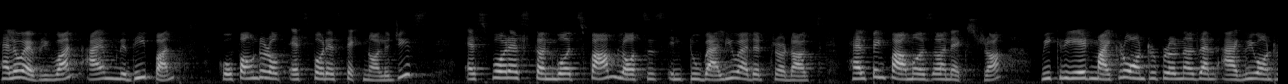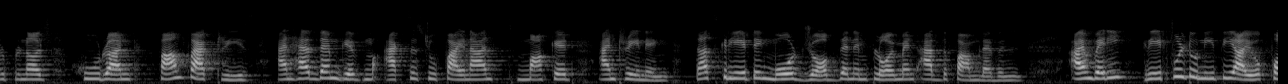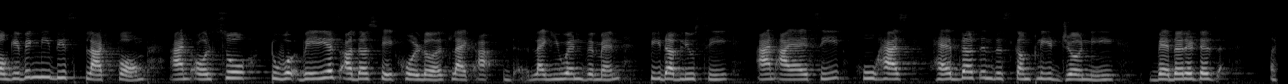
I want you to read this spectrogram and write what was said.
Hello everyone, I am Nidhi Pant, co-founder of S4S Technologies. S4S converts farm losses into value-added products, helping farmers earn extra. We create micro entrepreneurs and agri entrepreneurs who run farm factories and help them give access to finance, market and training, thus creating more jobs and employment at the farm level. I am very grateful to Niti Aayog for giving me this platform and also to various other stakeholders like, uh, like UN Women, PwC and IIC who has helped us in this complete journey whether it is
